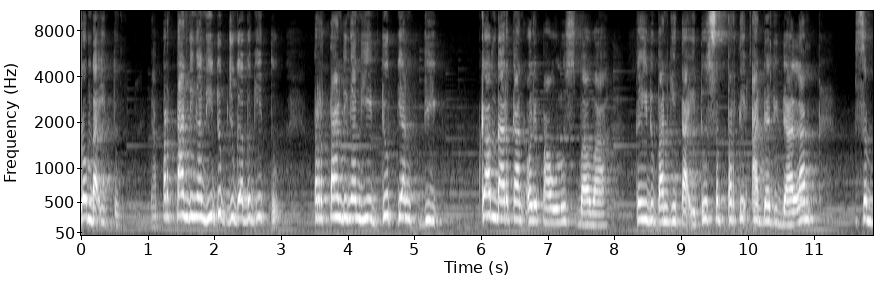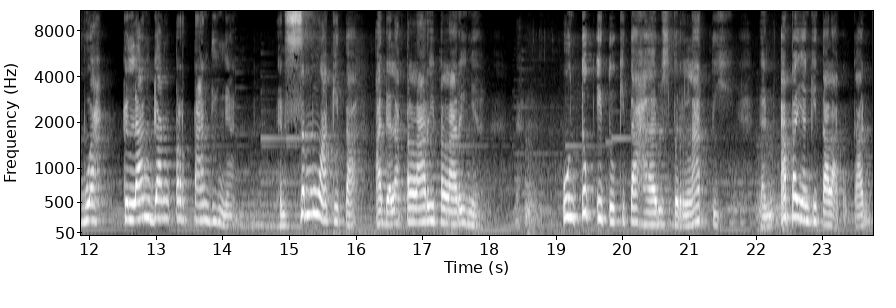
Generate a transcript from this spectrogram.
lomba itu. Nah, pertandingan hidup juga begitu. Pertandingan hidup yang digambarkan oleh Paulus bahwa kehidupan kita itu seperti ada di dalam sebuah gelanggang pertandingan dan semua kita adalah pelari-pelarinya. Nah, untuk itu kita harus berlatih dan apa yang kita lakukan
